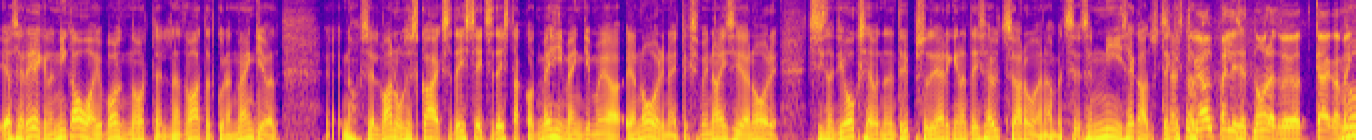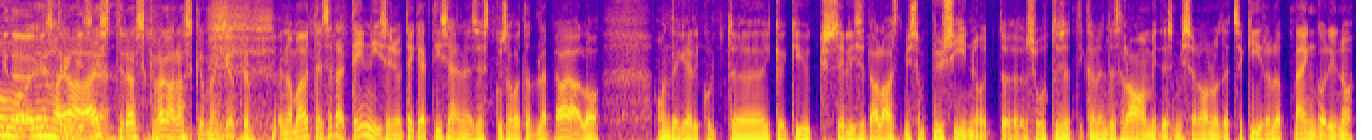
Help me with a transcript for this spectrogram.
ja see reegel on nii kaua juba olnud noortel, nad vaatavad, kui nad mängivad noh, seal vanuses kaheksateist, seitseteist hakkavad mehi mängima ja, ja noori näiteks või naisi ja noori, siis nad jooksevad nende tripsude järgi, nad ei saa üldse aru enam, et see, see on nii segadust tekitav. nagu jalgpallis, et noored võivad käega mängida no, keskringis ja hästi raske, väga raske on mängijatel no ma ütlen seda, et tennis on ju tegelikult iseenesest, kui sa võtad läbi ajaloo, on tegelikult äh, ikkagi üks selliseid alasid, mis on püsinud äh, suhteliselt ikka nendes raamides, mis on olnud, et see kiire lõppmäng oli noh,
